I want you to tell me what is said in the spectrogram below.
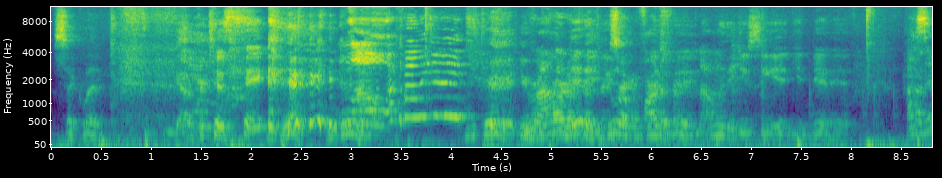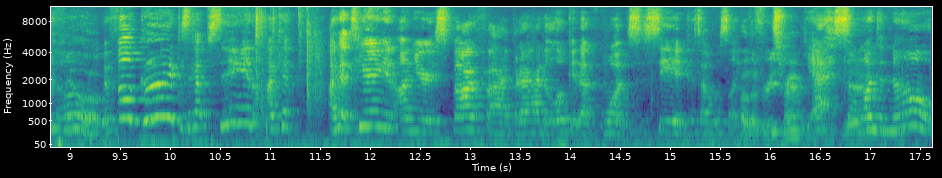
Sick lit. You gotta Yeah. participate. You did whoa! I finally did it. You did it. You, were finally did it. You were part of it. Not only did you see it, you did it. How Let's did it feel? It felt good because I kept seeing it. I kept I kept hearing it on your Spotify, but I had to look it up once to see it because I was like, Oh, the freeze frame? yes, I Yeah. wanted to know.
